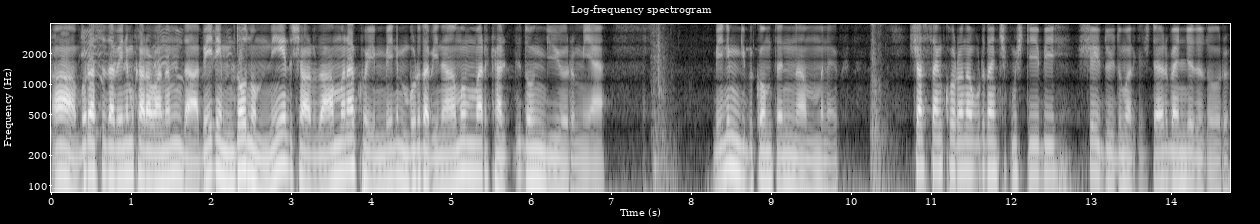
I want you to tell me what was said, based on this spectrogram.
Aa burası da benim karavanım da benim donum niye dışarıda amına koyayım benim burada bir namım var kalpli don giyiyorum ya. Benim gibi komutanın amına. Şahsen korona buradan çıkmış diye bir şey duydum arkadaşlar bence de doğru.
